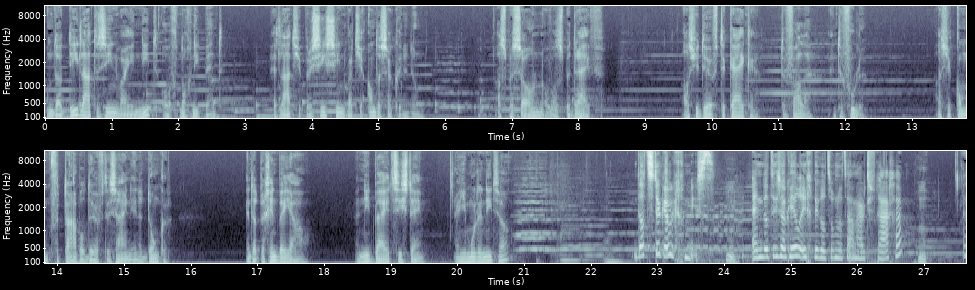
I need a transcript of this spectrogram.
omdat die laten zien waar je niet of nog niet bent. Het laat je precies zien wat je anders zou kunnen doen, als persoon of als bedrijf. Als je durft te kijken, te vallen en te voelen. Als je comfortabel durft te zijn in het donker. En dat begint bij jou en niet bij het systeem. En je moeder niet zo? Dat stuk heb ik gemist. Hm. En dat is ook heel ingewikkeld om dat aan haar te vragen. Hm. Uh,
